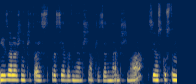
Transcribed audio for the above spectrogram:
Niezależnie czy to jest presja wewnętrzna czy zewnętrzna. W związku z tym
